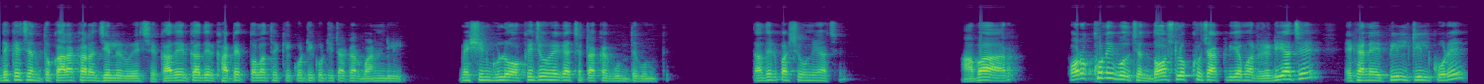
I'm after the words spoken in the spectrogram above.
দেখেছেন তো কারা কারা জেলে রয়েছে? কাদের কাদের খাটের তলা থেকে কোটি কোটি টাকার বান্ডিল? মেশিনগুলো অকেজো হয়ে গেছে টাকা গুনতে গুনতে। তাদের পাশে উনি আছেন। আবার পরক্ষণেই বলছেন, দশ লক্ষ চাকরি আমার রেডি আছে। এখানে পিল টিল করে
